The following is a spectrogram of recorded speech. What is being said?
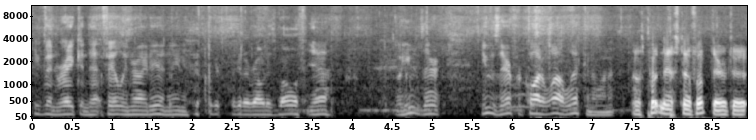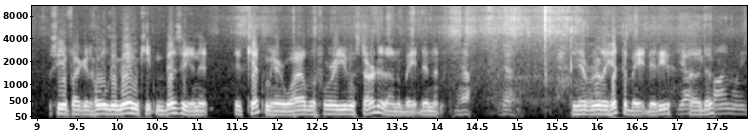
he's been raking that filling right in, ain't he? Look at, look at it around his mouth. Yeah. Well, he was there. He was there for quite a while licking on it. I was putting that stuff up there to see if I could hold him in, keep him busy, and it it kept him here a while before he even started on the bait, didn't it? Yeah, yeah, He never really hit the bait, did he? yeah. uh, he Doug? finally,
